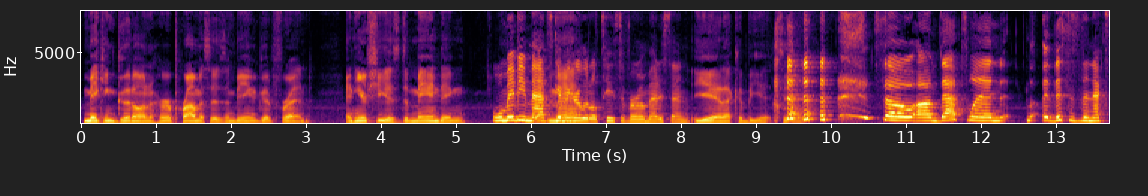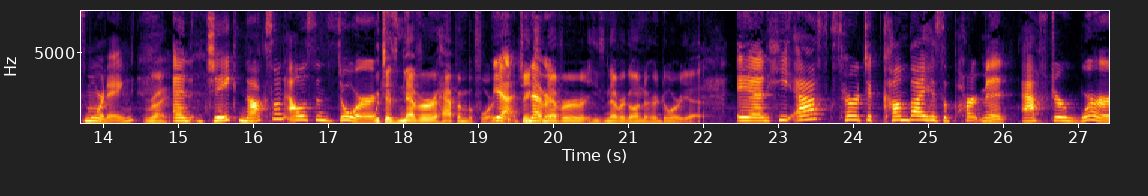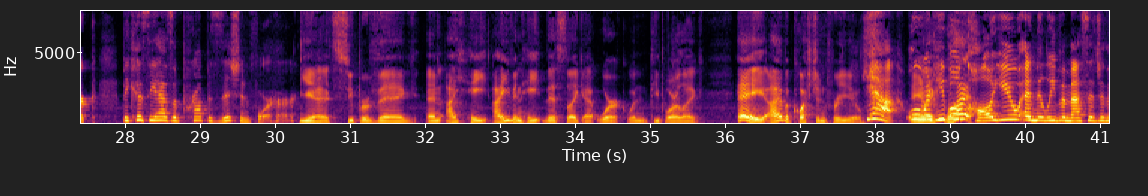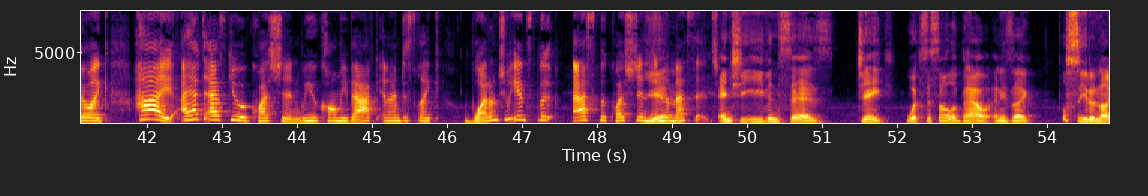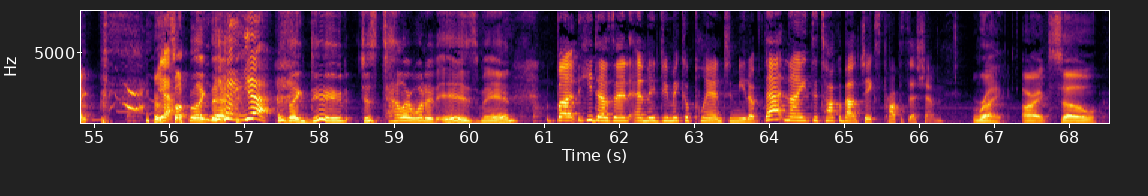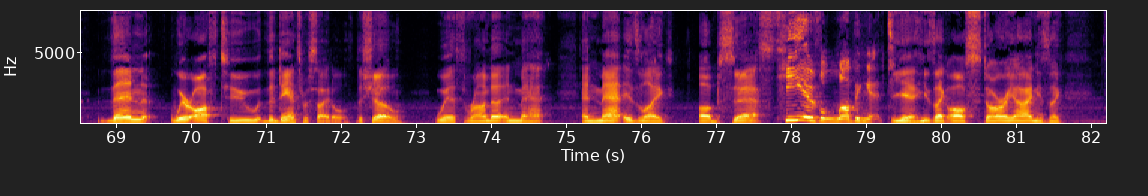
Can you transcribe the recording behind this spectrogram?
making good on her promises and being a good friend. And here she is demanding, Well, maybe Matt's giving her a little taste of her own medicine. yeah, that could be it too. So um, that's when this is the next morning. right. And Jake knocks on Alison's door Which has never happened before. Yeah, Jake's never. never he's never gone to her door yet. And he asks her to come by his apartment after work because he has a proposition for her. Yeah, it's super vague, and I hate. I even hate this like at work when people are like, "Hey, I have a question for you." Yeah. Or when like, people "What?" call you and they leave a message and they're like, Hi, I have to ask you a question. Will you call me back? And I'm just like, why don't you answer the ask the question in the message? And she even says, "Jake, what's this all about?" And he's like, "We'll see you tonight." or Yeah. something like that. yeah. It's like, dude, just tell her what it is, man. But he doesn't, and they do make a plan to meet up that night to talk about Jake's proposition. Right. All right. So then we're off to the dance recital, the show with Rhonda and Matt. And Matt is like obsessed. He is loving it. Yeah, he's like all starry eyed and he's like,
